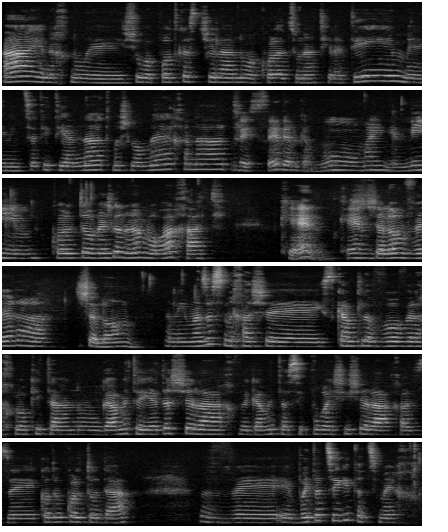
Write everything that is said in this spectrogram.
היי, אנחנו uh, שוב בפודקאסט שלנו, הכל על תזונת ילדים, uh, נמצאת איתי ענת, מה שלומך ענת? בסדר גמור, מה העניינים? הכל טוב, יש לנו היום אורחת. כן, כן. שלום ורה. שלום. אני מה זה שמחה שהסכמת לבוא ולחלוק איתנו גם את הידע שלך וגם את הסיפור האישי שלך, אז uh, קודם כל תודה, ובואי תציגי את עצמך.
